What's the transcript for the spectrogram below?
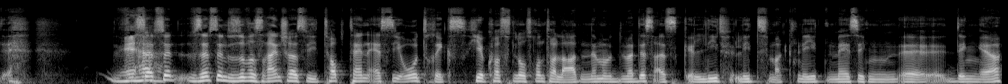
äh, ja. Selbst, wenn, selbst wenn du sowas reinschreibst wie Top 10 SEO-Tricks, hier kostenlos runterladen, nehmen wir das als Lead-Magnet-mäßigen äh, Ding, ja.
